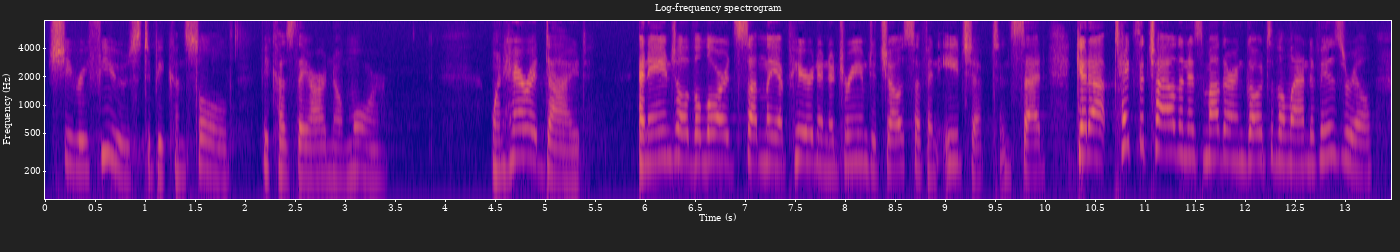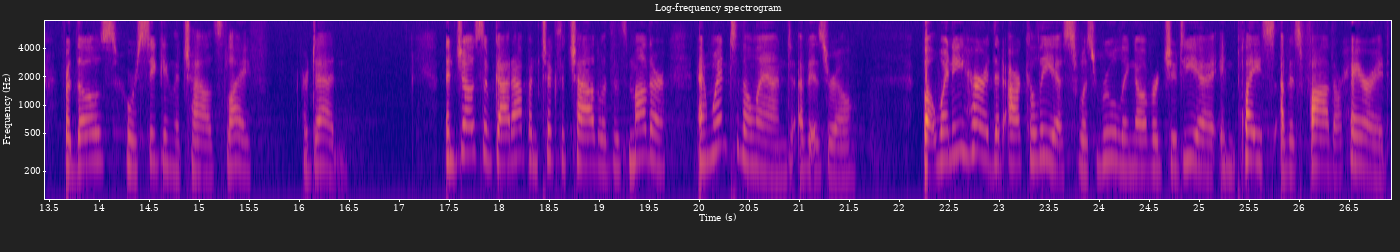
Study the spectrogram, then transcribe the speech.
She refused to be consoled because they are no more. When Herod died, an angel of the Lord suddenly appeared in a dream to Joseph in Egypt and said, Get up, take the child and his mother, and go to the land of Israel, for those who are seeking the child's life are dead. Then Joseph got up and took the child with his mother and went to the land of Israel. But when he heard that Archelaus was ruling over Judea in place of his father Herod,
